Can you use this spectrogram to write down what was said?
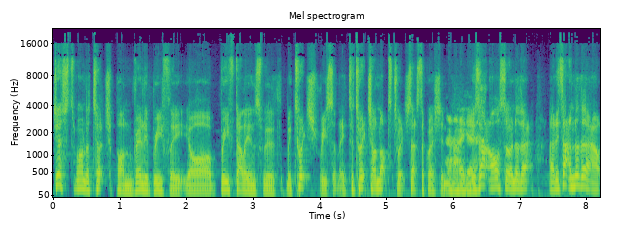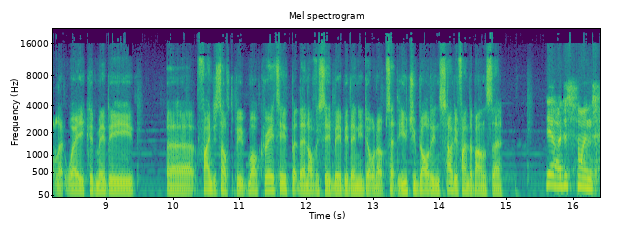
Just want to touch upon really briefly your brief dalliance with with Twitch recently. To Twitch or not to Twitch? That's the question. Ah, yeah. Is that also another? And is that another outlet where you could maybe uh, find yourself to be more creative, but then obviously maybe then you don't want to upset the YouTube audience? How do you find the balance there? Yeah, I just find w-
